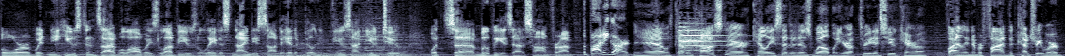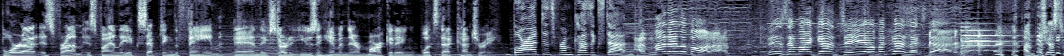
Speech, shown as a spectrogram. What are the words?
four, Whitney Houston's I Will Always Love You is the latest 90s song to hit a billion views on YouTube. What uh, movie is that song from? The bodyguard. Yeah, with Kevin Costner. Kelly said it as well, but you're up three to two, Kara. Finally, number five, the country where Borat is from is finally accepting the fame and they've started using him in their marketing. What's that country? Borat is from Kazakhstan. My name is Borat. This is my country of Kazakhstan. I'm just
